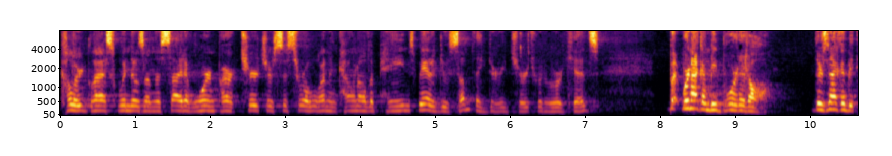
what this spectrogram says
colored glass windows on the side of Warren Park Church or Cicero 1 and count all the panes. We had to do something during church when we were kids. But we're not going to be bored at all. There's not going to be,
